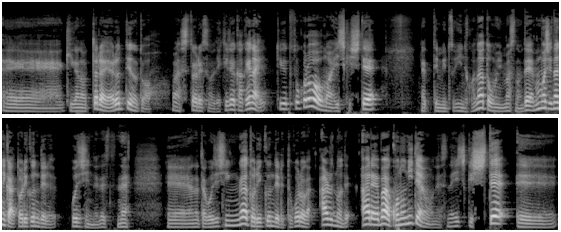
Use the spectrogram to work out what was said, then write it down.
えー、気が乗ったらやるっていうのとまあ、ストレスをできるだけかけないっていうところをまあ意識してやってみるといいのかなと思いますのでもし何か取り組んでるご自身でですね、えー、あなたご自身が取り組んでるところがあるのであればこの2点をですね意識して、えー、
